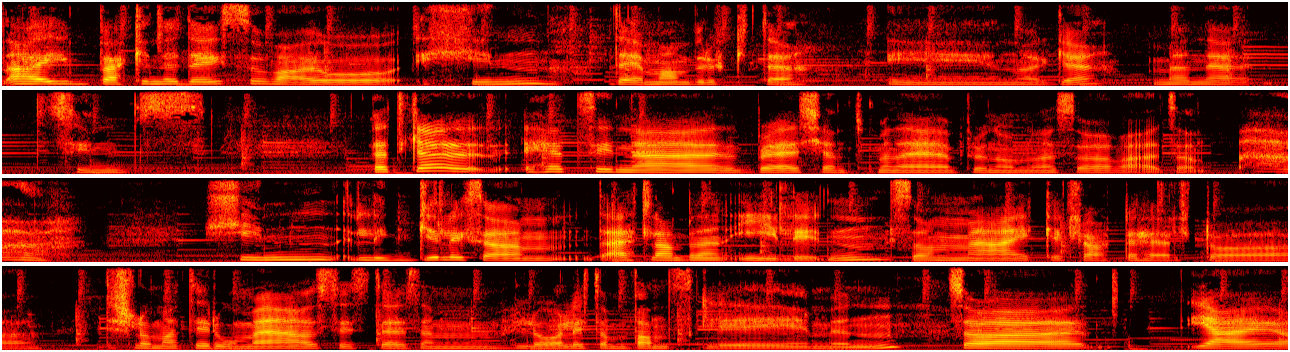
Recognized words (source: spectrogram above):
Nei, back in the day så var jo hin det man brukte i Norge. Men jeg syns Vet ikke, helt siden jeg ble kjent med det pronomenet, så var jeg sånn ah, Hin ligger liksom Det er et eller annet med den i-lyden som jeg ikke klarte helt å slå meg til ro med, og syntes det liksom lå litt sånn vanskelig i munnen. Så jeg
